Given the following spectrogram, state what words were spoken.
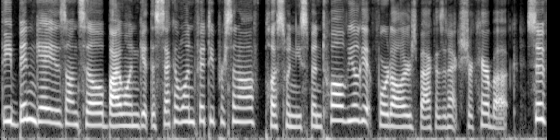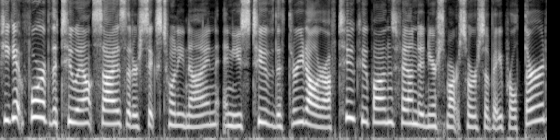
The Bengay is on sale. Buy one, get the second one 50% off. Plus, when you spend 12, you'll get $4 back as an extra care buck. So if you get four of the 2 ounce size that are $6.29 and use two of the $3 off two coupons found in your Smart Source of April 3rd,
